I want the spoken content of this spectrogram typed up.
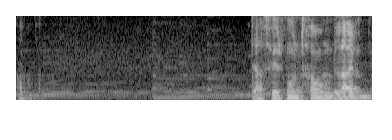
Aber das wird wohl ein Traum bleiben.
